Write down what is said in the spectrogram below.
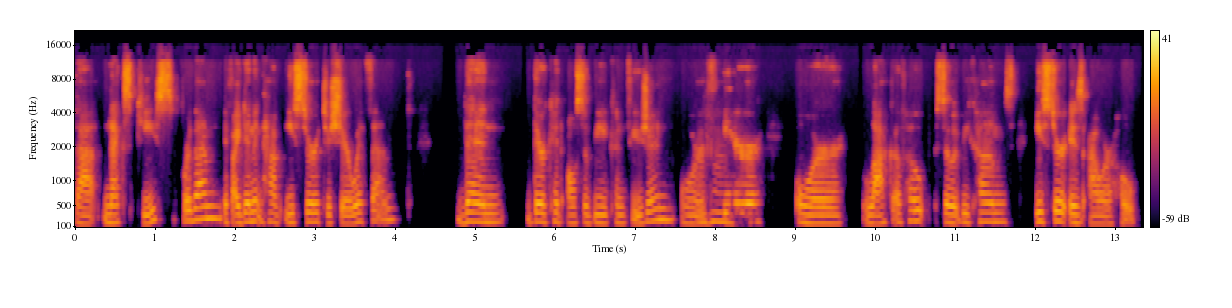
that next piece for them, if I didn't have Easter to share with them, then there could also be confusion or mm-hmm. fear or lack of hope. So it becomes Easter is our hope.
